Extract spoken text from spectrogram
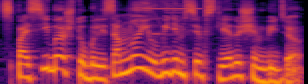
Спасибо, что были со мной и увидимся в следующем видео.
